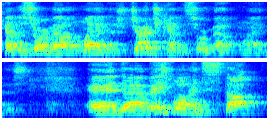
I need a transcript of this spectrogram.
Kennesaw Mountain Landis, Judge Kennesaw Mountain Landis. And uh, baseball had stopped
